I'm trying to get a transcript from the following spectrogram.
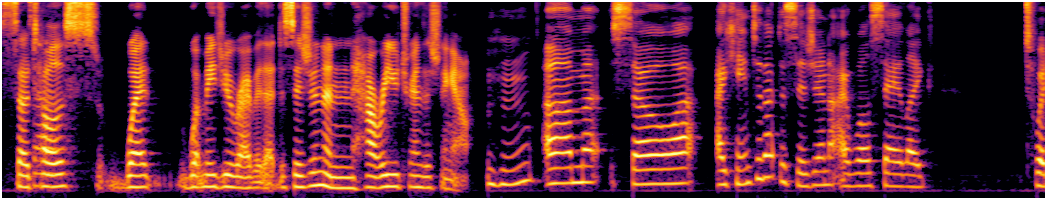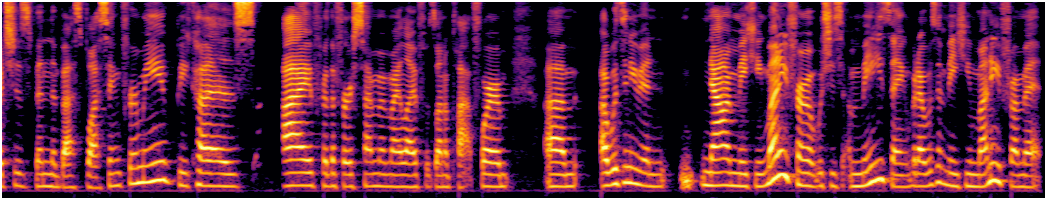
So tell us what what made you arrive at that decision and how are you transitioning out? Um, so I came to that decision. I will say, like, Twitch has been the best blessing for me because I, for the first time in my life, was on a platform. Um, I wasn't even, now I'm making money from it, which is amazing, but I wasn't making money from it.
